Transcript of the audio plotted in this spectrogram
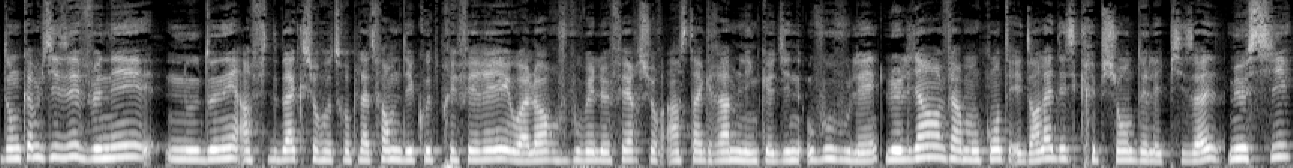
Donc comme je disais, venez nous donner un feedback sur votre plateforme d'écoute préférée ou alors vous pouvez le faire sur Instagram, LinkedIn, où vous voulez. Le lien vers mon compte est dans la description de l'épisode. Mais aussi,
